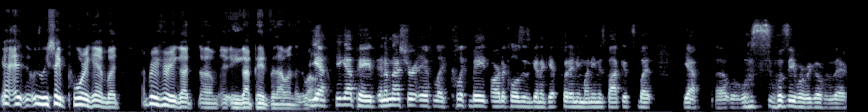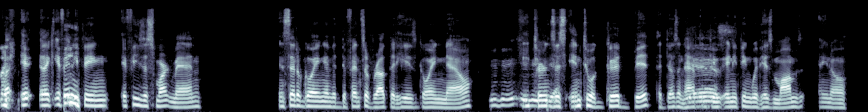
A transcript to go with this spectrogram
Yeah, we say poor him, but I'm pretty sure he got um he got paid for that one as well. Yeah, he got paid, and I'm not sure if like clickbait articles is gonna get put any money in his pockets, but yeah, uh, we'll, we'll we'll see where we go from there. But it, like if anything, if he's a smart man, instead of going in the defensive route that he is going now, mm-hmm, he mm-hmm, turns yeah. this into a good bit that doesn't have to do anything with his mom's. You know,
